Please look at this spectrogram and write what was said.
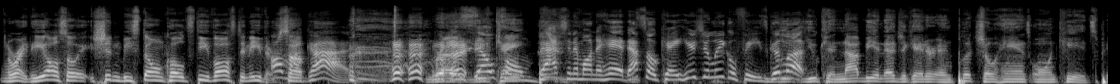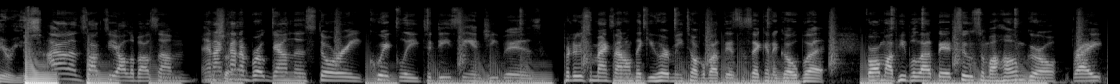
Right. He also shouldn't be Stone Cold Steve Austin either. Oh so my God. With Right. a cell phone bashing him on the head. That's okay. Here's your legal fees. Good You- luck. You, cannot be an educator and put your hands on kids. Period. I want to talk to y'all about something, and What's I kind of broke down the story quickly DC and G Biz. Producer Max, I don't think you heard me talk about this a second ago, but for all my people out there too, so my homegirl, right,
